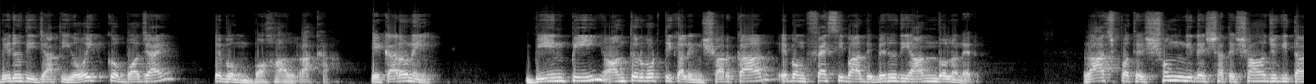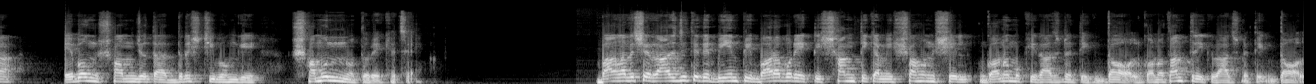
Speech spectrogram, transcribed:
বিরোধী জাতীয় ঐক্য বজায় এবং বহাল রাখা। এ কারণেই বিএনপি অন্তর্বর্তীকালীন সরকার এবং ফ্যাসিবাদ বিরোধী আন্দোলনের রাজপথের সঙ্গীদের সাথে সহযোগিতা এবং সমঝোতা দৃষ্টিভঙ্গি সমুন্নত রেখেছে। বাংলাদেশের রাজনীতিতে বিএনপি বরাবরই একটি শান্তিকামী, সহনশীল, গণমুখী রাজনৈতিক দল, গণতান্ত্রিক রাজনৈতিক দল।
